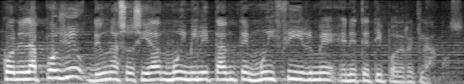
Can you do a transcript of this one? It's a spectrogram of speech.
con el apoyo de una sociedad muy militante, muy firme en este tipo de reclamos.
